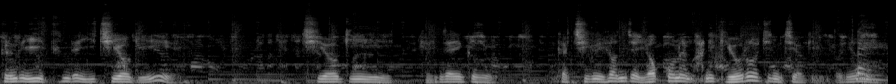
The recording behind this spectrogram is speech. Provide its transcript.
그런데 이 근데 이 지역이 지역이 굉장히 그 그러니까 지금 현재 여권에 많이 기울어진 지역이거든요. 네.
